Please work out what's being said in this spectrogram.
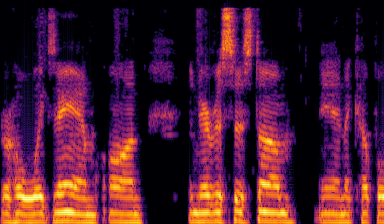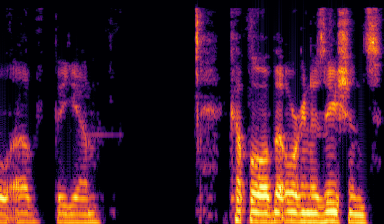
or whole exam on the nervous system and a couple of the um, couple of the organizations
